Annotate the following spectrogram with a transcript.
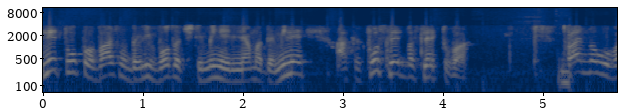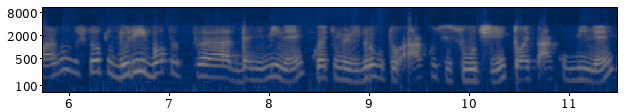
не е толкова важно дали водът ще мине или няма да мине, а какво следва след това. Това е много важно, защото дори вотът а, да не мине, което между другото, ако се случи, т.е. ако мине,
